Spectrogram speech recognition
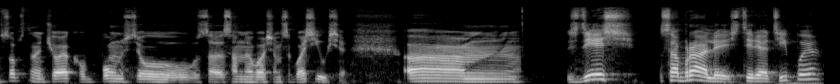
собственно, человек полностью со мной во всем согласился. Здесь собрали стереотипы,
